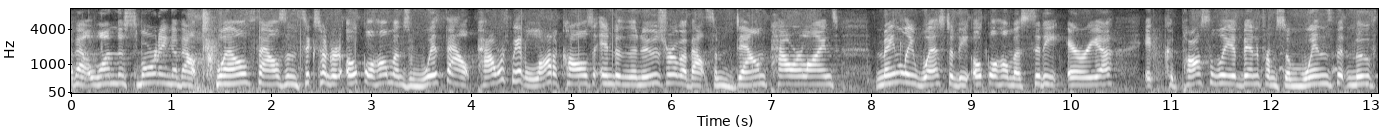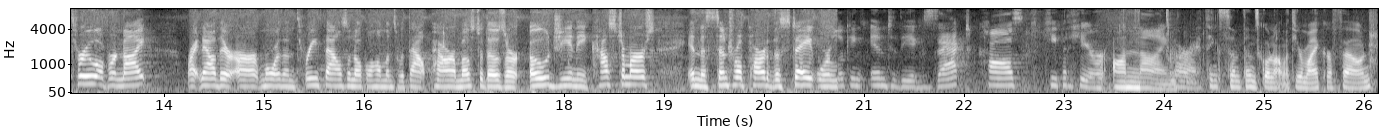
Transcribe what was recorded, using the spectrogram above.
About one this morning, about 12,600 Oklahomans without power. We had a lot of calls into the newsroom about some down power lines, mainly west of the Oklahoma City area. It could possibly have been from some winds that moved through overnight. Right now, there are more than 3,000 Oklahomans without power. Most of those are OG&E customers in the central part of the state. We're looking into the exact cause. Keep it here on 9. All right, I think something's going on with your microphone.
